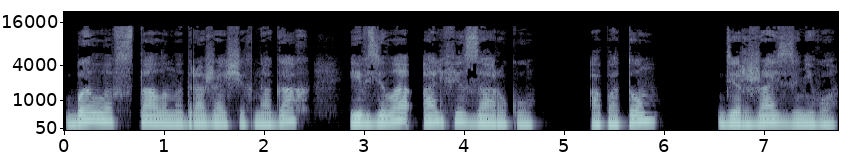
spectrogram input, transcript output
Белла встала на дрожащих ногах и взяла Альфи за руку, а потом, держась за него,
